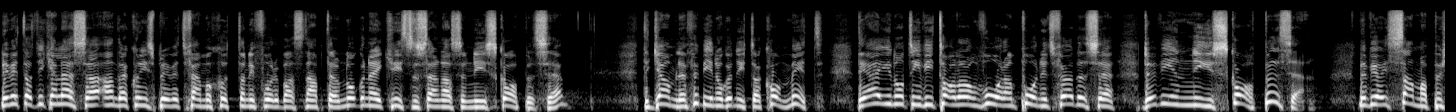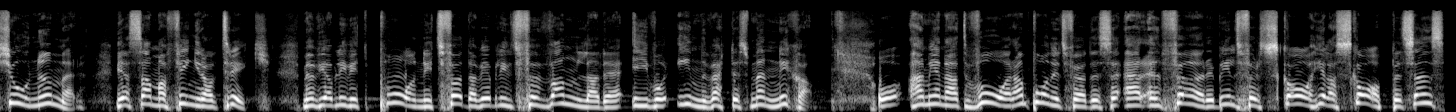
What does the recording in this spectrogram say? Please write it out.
Ni vet att vi kan läsa andra Korinthierbrevet 5 och 17, ni får det bara snabbt där. Om någon är i Kristus är han alltså en ny skapelse. Det gamla är förbi, något nytt har kommit. Det är ju någonting vi talar om, våran pånyttfödelse. Då är vi en ny skapelse. Men vi har ju samma personnummer. Vi har samma fingeravtryck. Men vi har blivit pånyttfödda, vi har blivit förvandlade i vår invärtes människa. Och han menar att våran pånyttfödelse är en förebild för ska, hela skapelsens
